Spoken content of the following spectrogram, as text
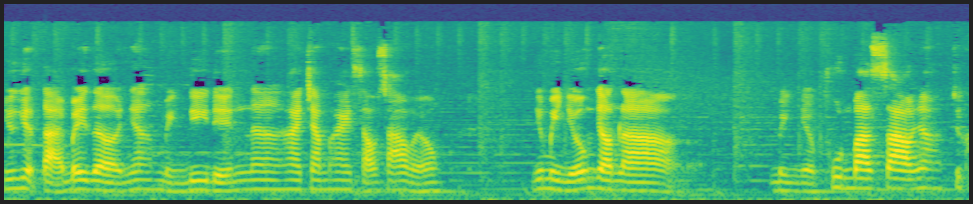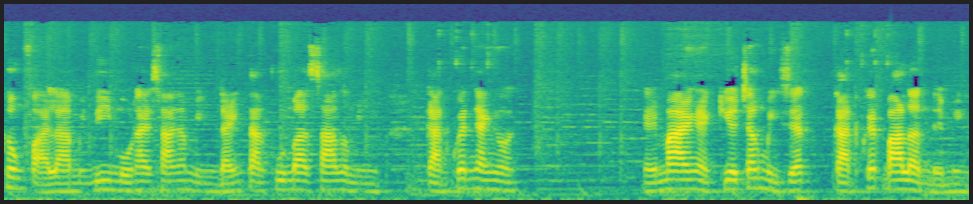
Như hiện tại bây giờ nhá mình đi đến ờ, 226 sao phải không? Nhưng mình nhớ không nhầm là mình full 3 sao nhá chứ không phải là mình đi một hai sao nhá. Mình đánh tàn full 3 sao rồi mình càn quét nhanh rồi ngày mai, ngày kia chắc mình sẽ càn quét 3 lần để mình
